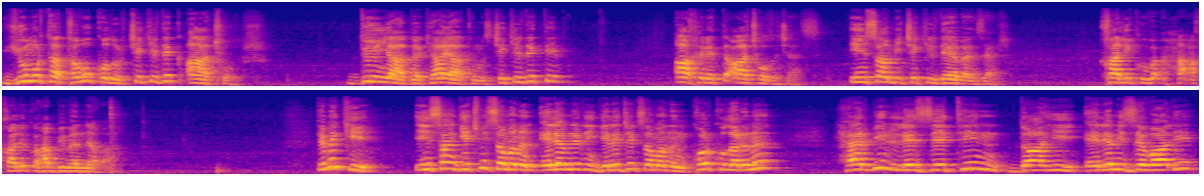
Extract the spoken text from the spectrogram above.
yumurta tavuk olur, çekirdek ağaç olur. Dünyadaki hayatımız çekirdektir. Ahirette ağaç olacağız. İnsan bir çekirdeğe benzer. Haliku, ha- haliku habbi ben neva. Demek ki insan geçmiş zamanın elemlerini, gelecek zamanın korkularını her bir lezzetin dahi elemi zevali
